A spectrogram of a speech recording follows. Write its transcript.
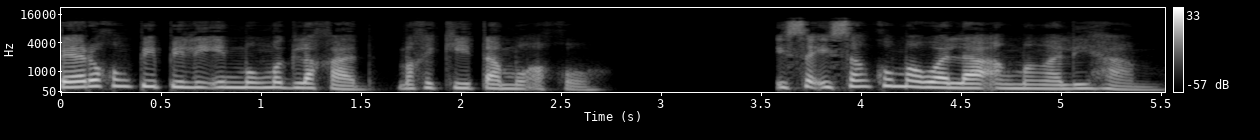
Pero kung pipiliin mong maglakad, makikita mo ako. Isa-isang kumawala ang mga liham.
